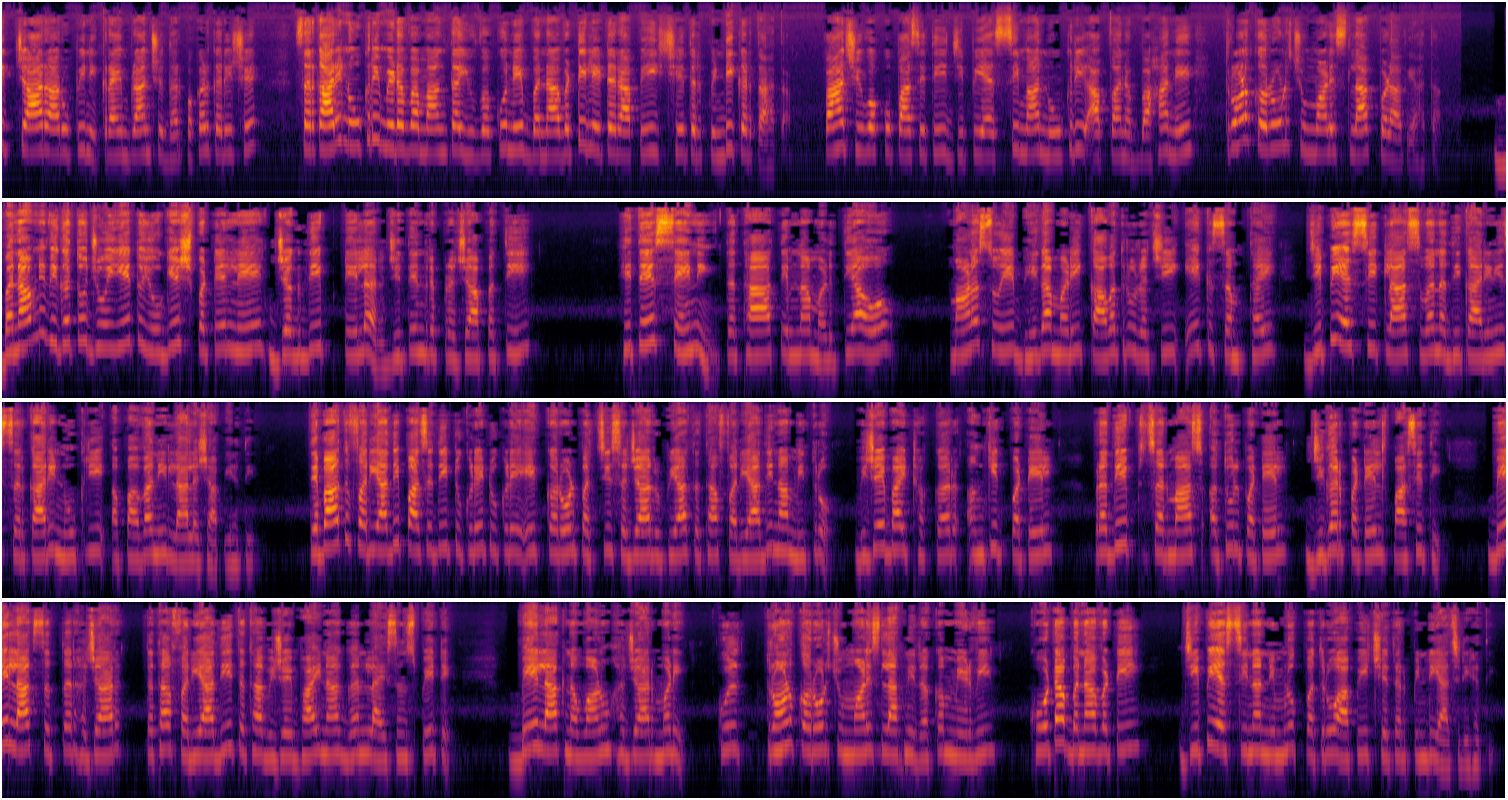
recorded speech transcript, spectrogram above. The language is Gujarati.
સહિત ચાર આરોપીની ક્રાઇમ બ્રાન્ચે ધરપકડ કરી છે. સરકારી નોકરી મેળવવા માંગતા યુવકોને બનાવટી લેટર આપી છેતરપિંડી કરતા હતા. પાંચ યુવકો પાસેથી જીપીએસસીમાં નોકરી આપવાના બહાને ત્રણ કરોડ ચુમ્માળીસ લાખ પડાવ્યા હતા. બનાવની વિગતો જોઈએ તો યોગેશ પટેલને જગદીપ ટેલર, જીતેન્દ્ર પ્રજાપતિ, હિતેશ સૈની તથા તેમના મળતિયાઓ માણસોએ ભેગા મળી કાવતરું રચી એક સંપ થઈ જીપીએસસી ક્લાસ વન અધિકારીની સરકારી નોકરી અપાવવાની લાલચ આપી હતી. તે બાદ ફરિયાદી પાસેથી ટુકડે ટુકડે એક કરોડ પચીસ હજાર રૂપિયા તથા ફરિયાદીના મિત્રો વિજયભાઈ ઠક્કર, અંકિત પટેલ, પ્રદીપ સરમાસ અતુલ પટેલ, જીગર પટેલ પાસેથી બે લાખ સત્તર હજાર તથા ફરિયાદી તથા વિજયભાઈના ગન લાયસન્સ પેટે બે લાખ નવ્વાણું હજાર મળી. કુલ ત્રણ કરોડ ચુમ્માળીસ લાખની રકમ મેળવી ખોટા બનાવટી જીપીએસસીના નિમણૂક પત્રો આપી છેતરપિંડી આચરી હતી.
